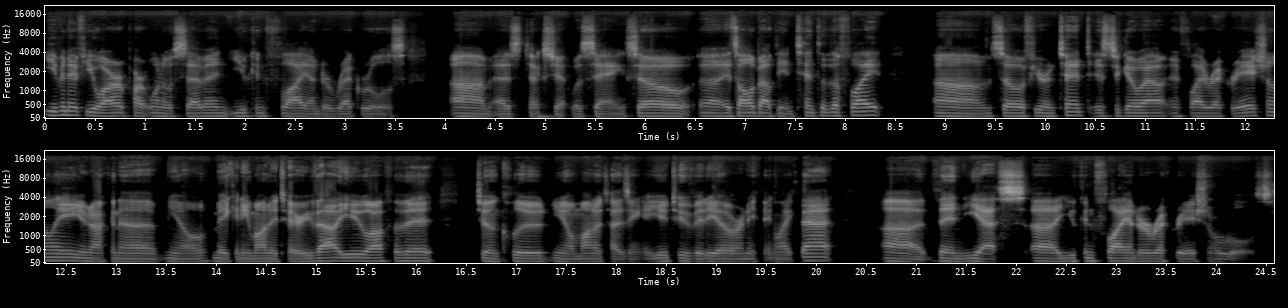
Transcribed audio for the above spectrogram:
even if you are a part 107 you can fly under rec rules um, as TextJet was saying. So uh, it's all about the intent of the flight um, so if your intent is to go out and fly recreationally, you're not going to, you know, make any monetary value off of it to include, you know, monetizing a YouTube video or anything like that. Uh, then yes, uh, you can fly under recreational rules.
